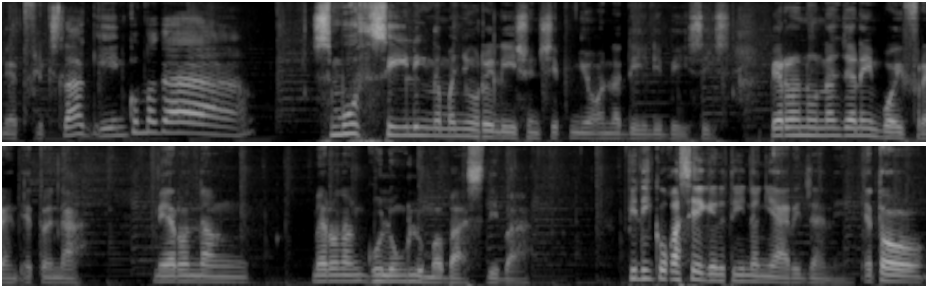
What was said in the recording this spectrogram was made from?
Netflix login, kumbaga smooth sailing naman yung relationship niyo on a daily basis. Pero nung nandiyan na yung boyfriend, ito na. Meron ng meron ng gulong lumabas, 'di ba? Feeling ko kasi ganito yung nangyari dyan eh. Ito,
